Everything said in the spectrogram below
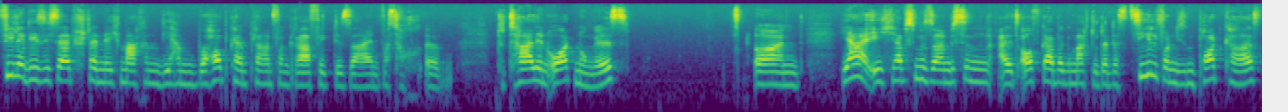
Viele, die sich selbstständig machen, die haben überhaupt keinen Plan von Grafikdesign, was auch ähm, total in Ordnung ist. Und ja, ich habe es mir so ein bisschen als Aufgabe gemacht oder das Ziel von diesem Podcast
